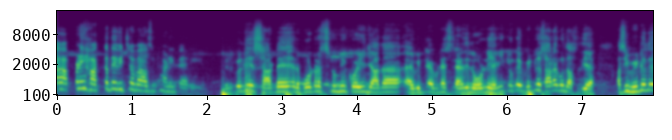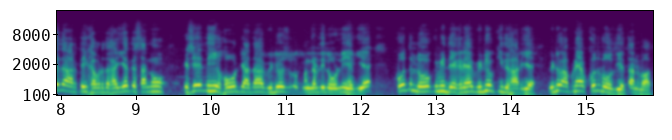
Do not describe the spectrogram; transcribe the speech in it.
ਆਪਣੇ ਹੱਕ ਦੇ ਵਿੱਚ ਆਵਾਜ਼ ਉਠਾਣੀ ਪੈ ਰਹੀ ਹੈ। ਬਿਲਕੁਲ ਜੀ, ਸਾਡੇ ਰਿਪੋਰਟਰਸ ਨੂੰ ਵੀ ਕੋਈ ਜ਼ਿਆਦਾ ਐਵੀਡੈਂਸ ਲੈਣ ਦੀ ਲੋੜ ਨਹੀਂ ਹੈਗੀ, ਕਿਉਂਕਿ ਵੀਡੀਓ ਸਾਰਾ ਕੁਝ ਦੱਸਦੀ ਹੈ। ਅਸੀਂ ਵੀਡੀਓ ਦੇ ਆਧਾਰ ਤੇ ਹੀ ਖਬਰ ਦਿਖਾਈ ਹੈ ਤੇ ਸਾਨੂੰ ਕਿਸੇ ਦੀ ਹੋਰ ਜ਼ਿਆਦਾ ਵੀਡੀਓਜ਼ ਮੰਗਣ ਦੀ ਲੋੜ ਨਹੀਂ ਹੈਗੀ ਹੈ। ਖੁਦ ਲੋਕ ਵੀ ਦੇਖ ਰਹੇ ਆ, ਵੀਡੀਓ ਕੀ ਦਿਖਾ ਰਹੀ ਹੈ? ਵੀਡੀਓ ਆਪਣੇ ਆਪ ਖੁਦ ਬੋਲਦੀ ਹੈ, ਧੰਨਵਾਦ।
